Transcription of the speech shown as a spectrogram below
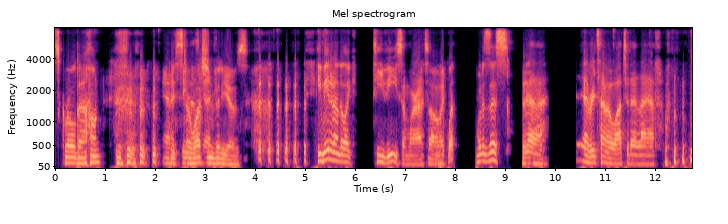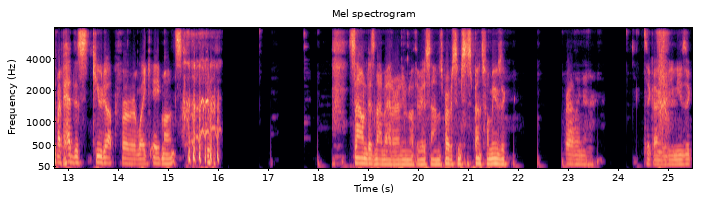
scroll down and start watching guy. videos. He made it onto like TV somewhere. I saw like what? What is this? yeah. Every time I watch it, I laugh. I've had this queued up for like eight months. sound does not matter. I don't even know if there is sound. There's probably some suspenseful music. Probably not. It's like R&B music.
